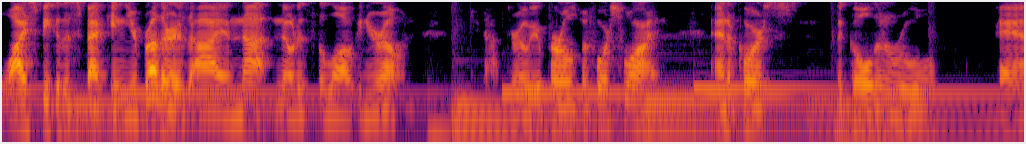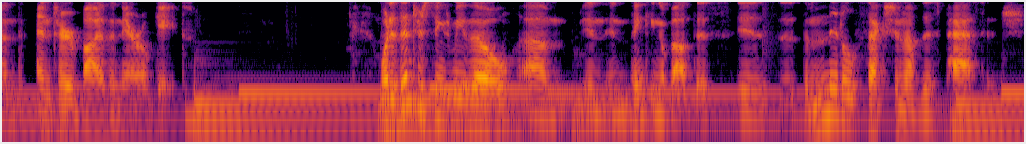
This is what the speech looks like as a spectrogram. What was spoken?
Why speak of the speck in your brother's eye and not notice the log in your own? Do not throw your pearls before swine. And of course, the golden rule and enter by the narrow gate. What is interesting to me, though, um, in, in thinking about this, is the, the middle section of this passage,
